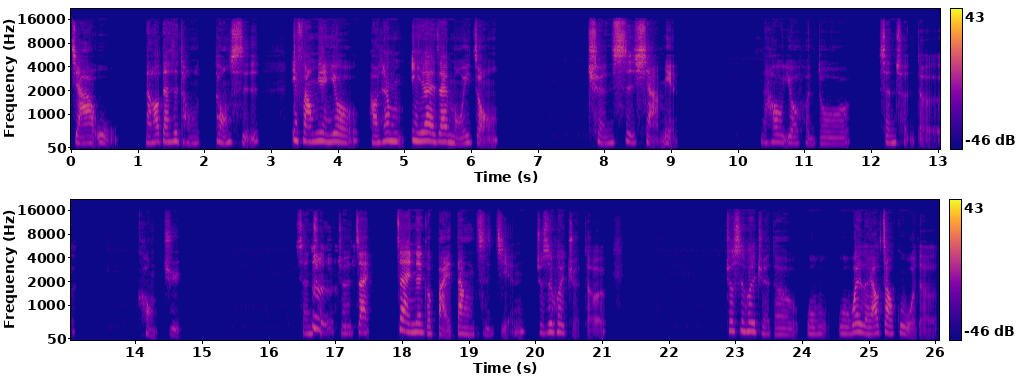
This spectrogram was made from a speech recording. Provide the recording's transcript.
家务，然后但是同。同时，一方面又好像依赖在某一种权势下面，然后有很多生存的恐惧，生存就是在在那个摆荡之间，就是会觉得，就是会觉得我我为了要照顾我的，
